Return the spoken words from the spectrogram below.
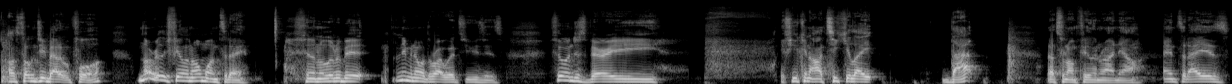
I was talking to you about it before. I'm not really feeling on one today. Feeling a little bit, I don't even know what the right word to use is. Feeling just very, if you can articulate that, that's what I'm feeling right now. And today is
